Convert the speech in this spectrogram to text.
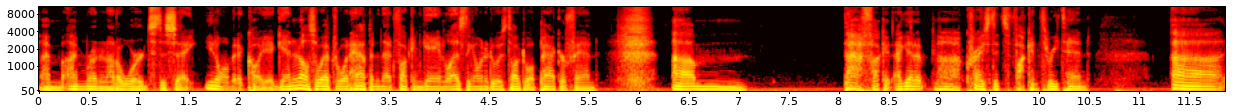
I'm I'm running out of words to say. You don't want me to call you again. And also after what happened in that fucking game, the last thing I want to do is talk to a Packer fan. Um, ah, fuck it. I got it. Oh, Christ, it's fucking three ten. Uh,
